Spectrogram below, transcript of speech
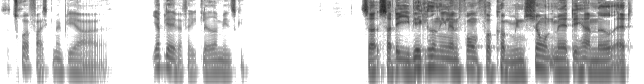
så tror jeg faktisk, man bliver, jeg bliver i hvert fald et gladere menneske. så, så det er i virkeligheden en eller anden form for kombination med det her med, at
